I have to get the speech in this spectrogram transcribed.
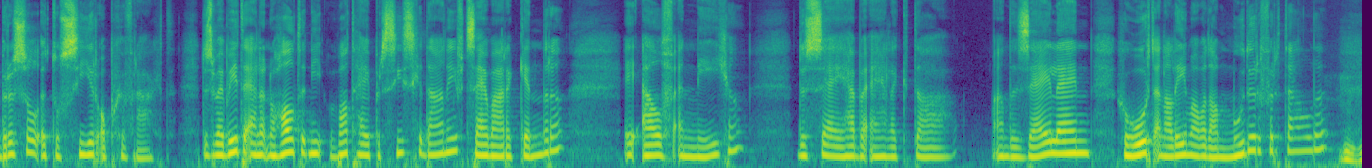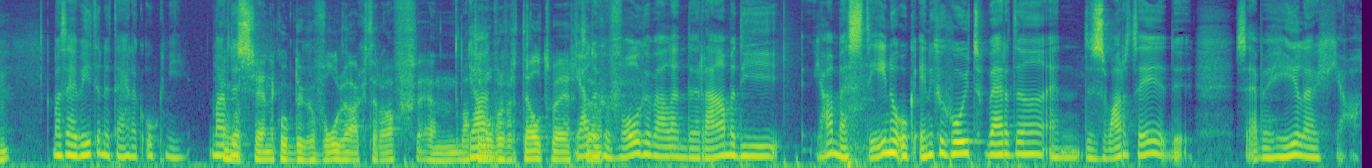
Brussel het dossier opgevraagd. Dus wij weten eigenlijk nog altijd niet wat hij precies gedaan heeft. Zij waren kinderen, eh, elf en negen. Dus zij hebben eigenlijk dat aan de zijlijn gehoord en alleen maar wat aan moeder vertelde. Maar zij weten het eigenlijk ook niet. Maar en dus, waarschijnlijk ook de gevolgen achteraf en wat Ja, erover verteld werd. ja, de gevolgen wel en de ramen die ja, met stenen ook ingegooid werden en de zwart, hè, de, ze hebben heel erg, ja,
